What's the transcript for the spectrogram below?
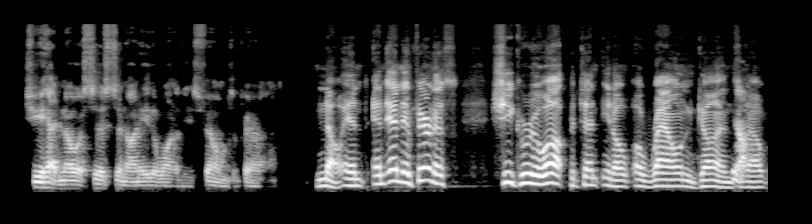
She had no assistant on either one of these films, apparently. No, and and and in fairness, she grew up, potent, you know, around guns. Yeah, Now,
